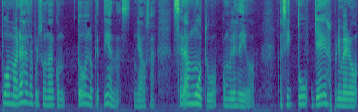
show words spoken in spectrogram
tú amarás a esa persona con todo lo que tienes, ya, o sea, será mutuo, como les digo. Así tú llegues primero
